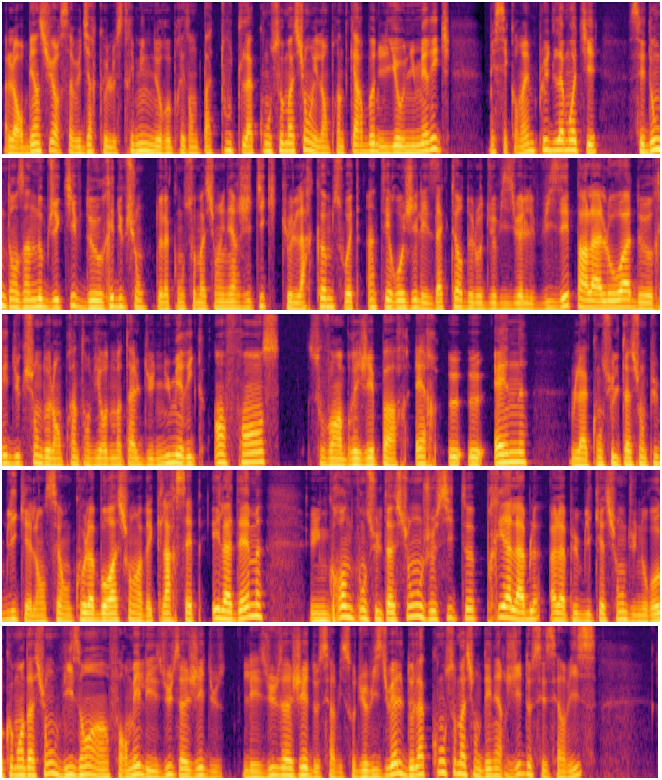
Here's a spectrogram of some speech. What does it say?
Alors bien sûr, ça veut dire que le streaming ne représente pas toute la consommation et l'empreinte carbone liée au numérique, mais c'est quand même plus de la moitié. C'est donc dans un objectif de réduction de la consommation énergétique que l'ARCOM souhaite interroger les acteurs de l'audiovisuel visés par la loi de réduction de l'empreinte environnementale du numérique en France, souvent abrégé par REEN. La consultation publique est lancée en collaboration avec l'ARCEP et l'ADEME. Une grande consultation, je cite, préalable à la publication d'une recommandation visant à informer les usagers de services audiovisuels de la consommation d'énergie de ces services.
